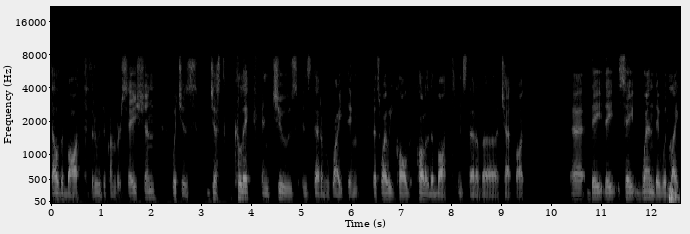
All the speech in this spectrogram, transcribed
tell the bot through the conversation, which is just click and choose instead of writing. That's why we call call it a bot instead of a chatbot. Uh, they they say when they would like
